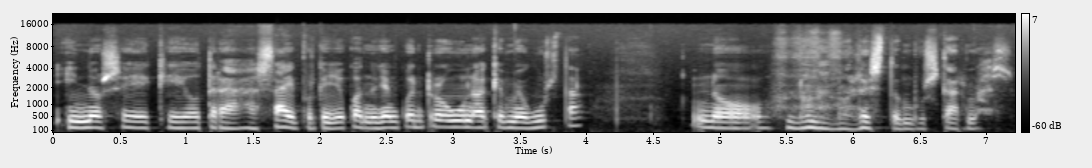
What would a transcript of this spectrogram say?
y no sé qué otras hay, porque yo cuando ya encuentro una que me gusta, no, no me molesto en buscar más.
